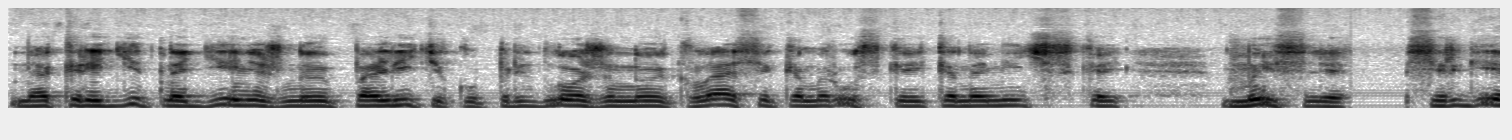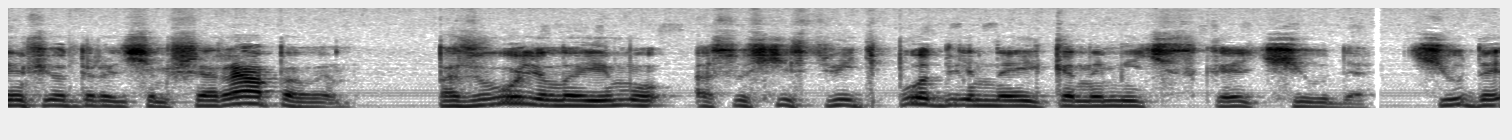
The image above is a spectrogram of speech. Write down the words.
на кредитно-денежную политику, предложенную классиком русской экономической мысли Сергеем Федоровичем Шараповым, позволило ему осуществить подлинное экономическое чудо, чудо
